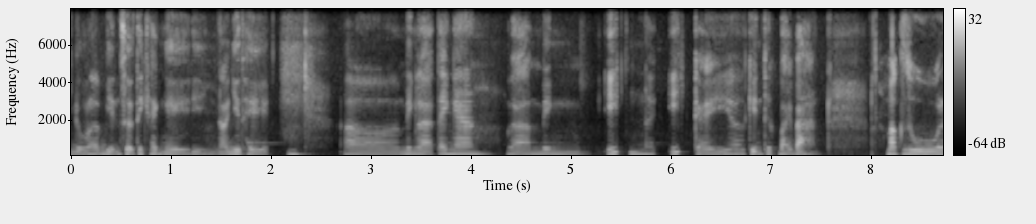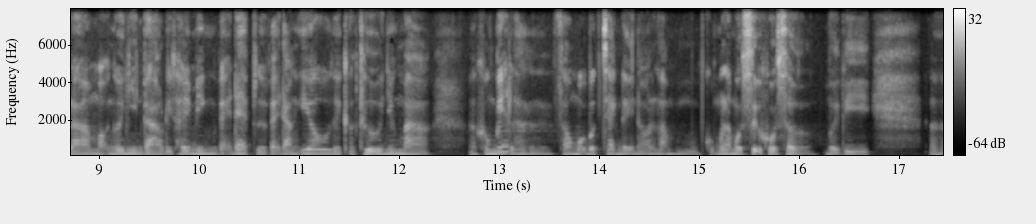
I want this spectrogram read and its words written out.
Đúng là biến sở thích thành nghề thì nó như thế. Ừ. uh, mình là tay ngang và mình ít ít cái kiến thức bài bản. Mặc dù là mọi người nhìn vào thì thấy mình vẽ đẹp rồi vẽ đáng yêu rồi các thứ nhưng mà không biết là sau mỗi bức tranh đấy nó là cũng là một sự khổ sở bởi vì uh,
